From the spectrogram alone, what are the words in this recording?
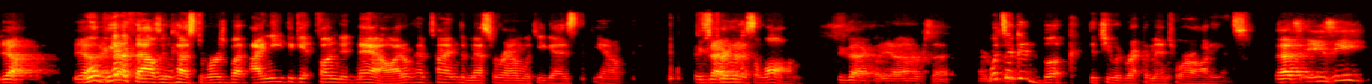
Yeah. Yeah, we'll exactly. get a thousand customers, but I need to get funded now. I don't have time to mess around with you guys, you know, exactly. stringing us along. Exactly. Yeah, 100%, 100%. What's a good book that you would recommend to our audience? That's easy.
